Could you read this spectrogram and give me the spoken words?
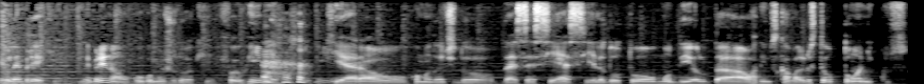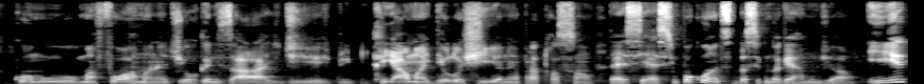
Eu lembrei aqui. Lembrei não, o Google me ajudou aqui. Foi o Himmler, que era o comandante do, da SSS, ele adotou o modelo da Ordem dos Cavaleiros Teutônicos, como uma forma né, de organizar e de criar uma ideologia né, para a atuação da SS um pouco antes da Segunda Guerra Mundial. E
